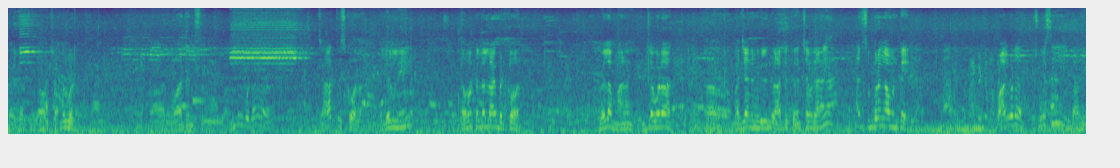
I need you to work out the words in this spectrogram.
సైకాలజీ కావచ్చు అందరూ కూడా వార్డెన్స్ అందరూ కూడా జాగ్రత్త తీసుకోవాలి? పిల్లల్ని తమ పిల్లల్లాగా పెట్టుకోవాలి. ఒకవేళ మన ఇంట్లో కూడా మధ్యాహ్నం మిగిలింది రాత్రి తినచ్చాము కానీ అది శుభ్రంగా ఉంటే వాళ్ళు కూడా చూసి దాన్ని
